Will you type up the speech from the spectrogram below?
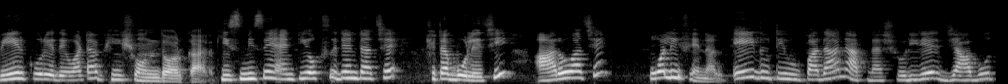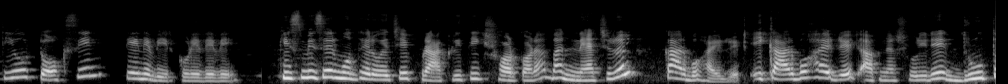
বের করে দেওয়াটা ভীষণ দরকার। কিশমিশে অ্যান্টিঅক্সিডেন্ট আছে, সেটা বলেছি, আরও আছে পলিফেনল এই দুটি উপাদান আপনার শরীরের যাবতীয় টক্সিন টেনে বের করে দেবে। কিশমিশের মধ্যে রয়েছে প্রাকৃতিক শর্করা বা ন্যাচারাল কার্বোহাইড্রেট। এই কার্বোহাইড্রেট আপনার শরীরে দ্রুত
